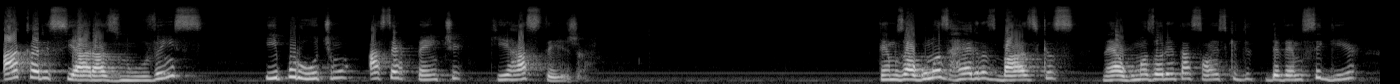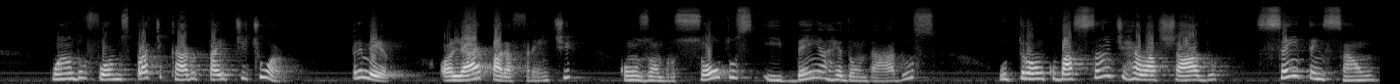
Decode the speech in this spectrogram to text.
acariciar as nuvens e, por último, a serpente que rasteja. Temos algumas regras básicas, né, algumas orientações que devemos seguir quando formos praticar o Tai Chi Chuan. Primeiro, olhar para frente, com os ombros soltos e bem arredondados, o tronco bastante relaxado, sem tensão,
